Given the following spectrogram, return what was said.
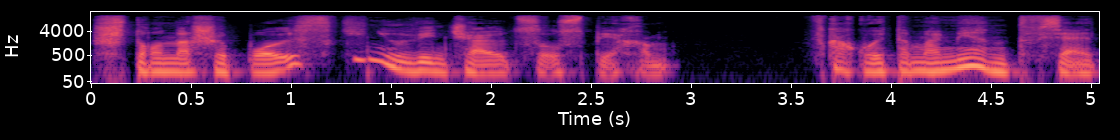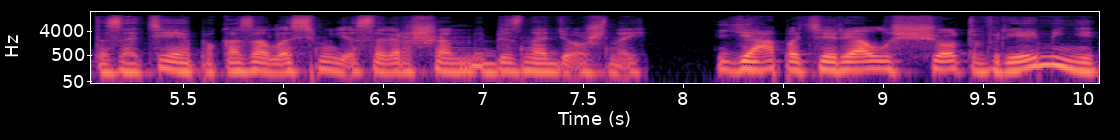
что наши поиски не увенчаются успехом. В какой-то момент вся эта затея показалась мне совершенно безнадежной. Я потерял счет времени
